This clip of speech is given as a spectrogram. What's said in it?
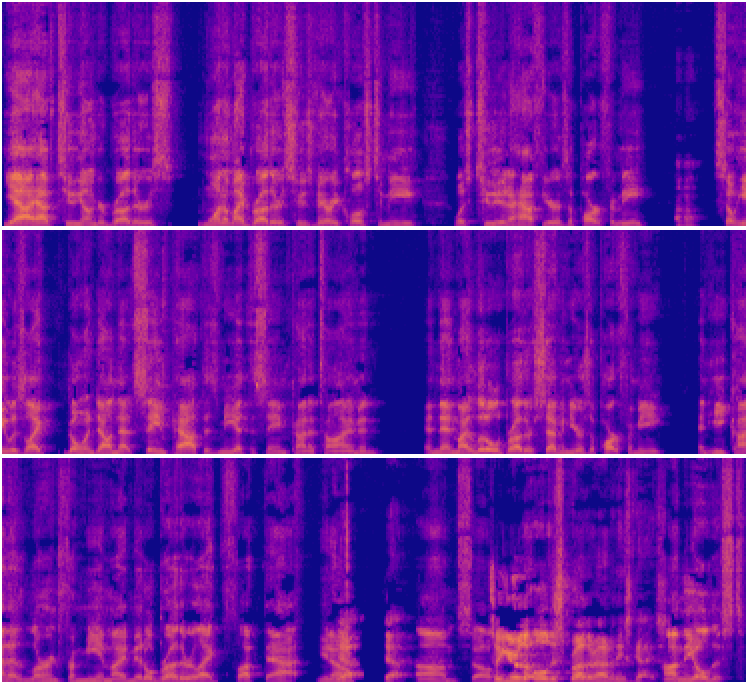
Yeah, I have two younger brothers. One of my brothers, who's very close to me, was two and a half years apart from me. Uh-huh. So he was like going down that same path as me at the same kind of time, and and then my little brother, seven years apart from me, and he kind of learned from me and my middle brother, like fuck that, you know. Yeah, yeah. Um. So so you're the oldest brother out of these guys. I'm the oldest.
